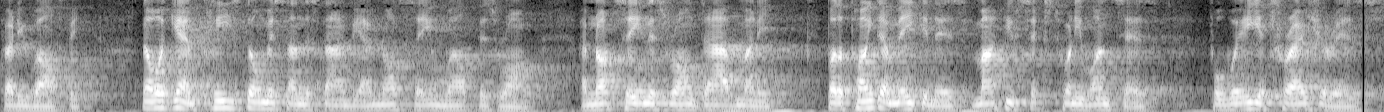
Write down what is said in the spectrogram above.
very wealthy. Now, again, please don't misunderstand me. I'm not saying wealth is wrong. I'm not saying it's wrong to have money. But the point I'm making is Matthew 6:21 says, "For where your treasure is,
